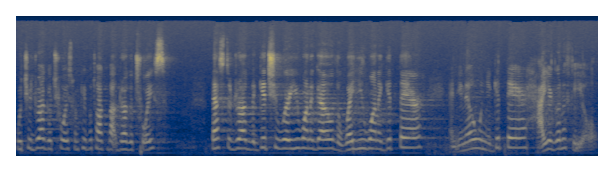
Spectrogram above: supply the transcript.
what's your drug of choice? When people talk about drug of choice, that's the drug that gets you where you want to go, the way you want to get there, and you know when you get there how you're going to feel.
